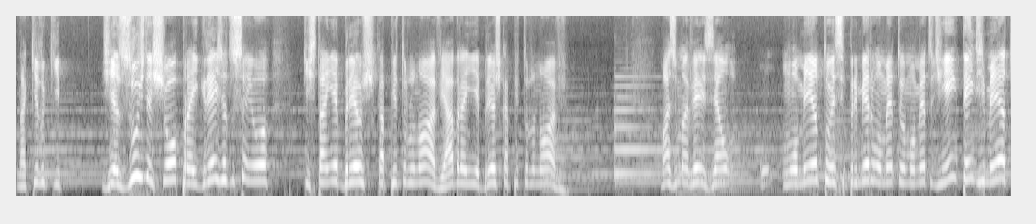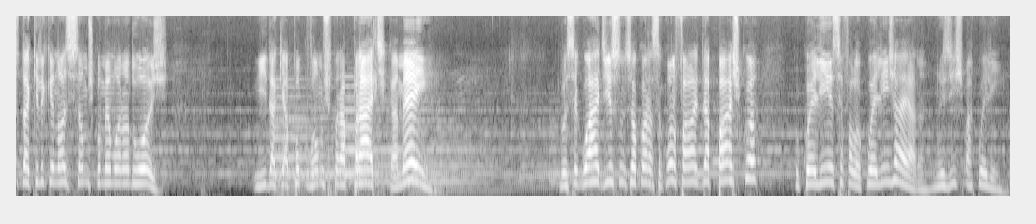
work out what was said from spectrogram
naquilo que Jesus deixou para a igreja do Senhor, que está em Hebreus capítulo 9. Abra aí, Hebreus capítulo 9. Mais uma vez, é um, um momento, esse primeiro momento é um momento de entendimento daquilo que nós estamos comemorando hoje. E daqui a pouco vamos para a prática, amém? Você guarde isso no seu coração. Quando falar da Páscoa, o coelhinho, você falou, coelhinho já era. Não existe mais coelhinho.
